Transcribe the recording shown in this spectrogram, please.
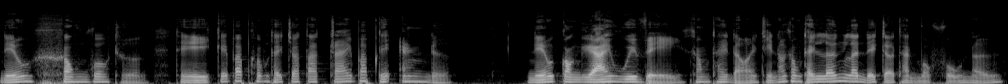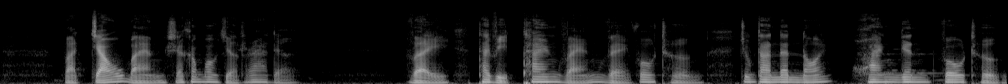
Nếu không vô thường thì cái bắp không thể cho ta trái bắp để ăn được. Nếu con gái quý vị không thay đổi thì nó không thể lớn lên để trở thành một phụ nữ và cháu bạn sẽ không bao giờ ra đời. Vậy, thay vì than vãn về vô thường, chúng ta nên nói hoan nghênh vô thường,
